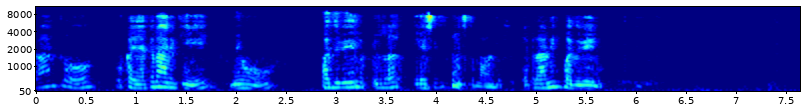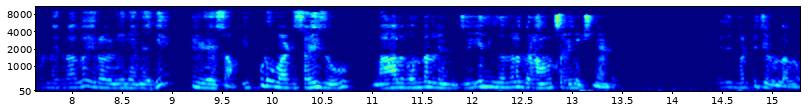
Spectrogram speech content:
దాంట్లో ఒక ఎకరానికి మేము పదివేలు పిల్ల వేసి పెంచుతున్నామండి ఎకరానికి పదివేలు. రెండు ఎకరాల్లో ఇరవై వేలు అనేది మేము వేసాం. ఇప్పుడు వాటి సైజు నాలుగు వందల నుంచి ఎనిమిది వందల గ్రాముల సైజు వచ్చినాయండి. ఇది మట్టి చెరువులలో.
